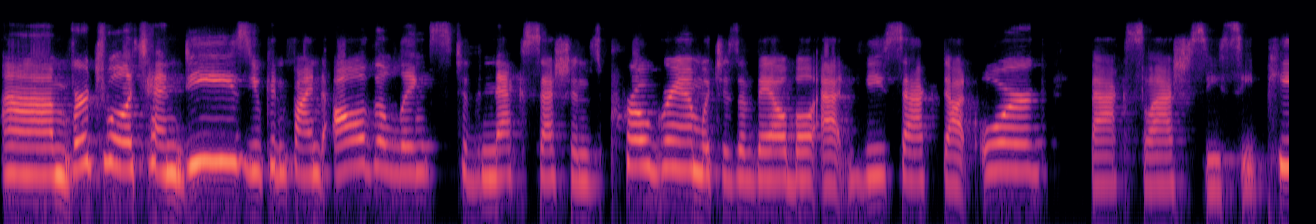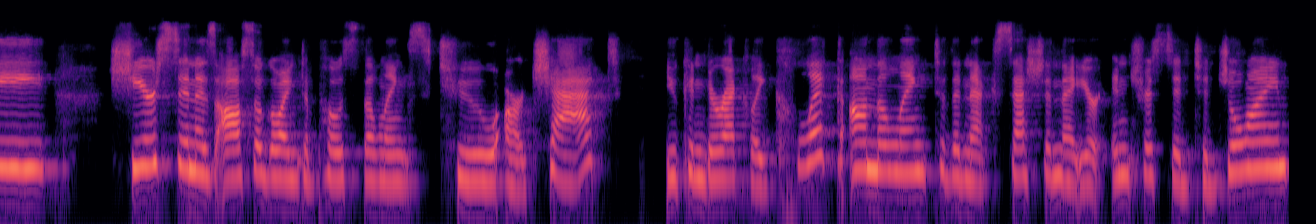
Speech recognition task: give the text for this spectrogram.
Um, virtual attendees, you can find all the links to the next session's program, which is available at vsac.org backslash CCP. Shearston is also going to post the links to our chat. You can directly click on the link to the next session that you're interested to join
